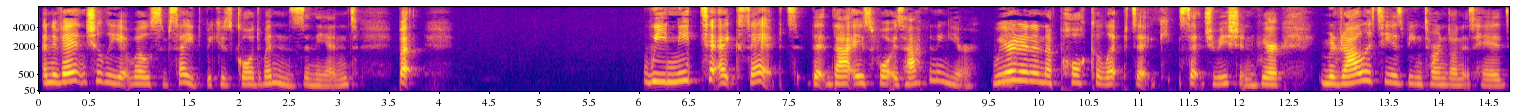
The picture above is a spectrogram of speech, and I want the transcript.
and eventually it will subside because God wins in the end but we need to accept that that is what is happening here. We're in an apocalyptic situation where morality is being turned on its head,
